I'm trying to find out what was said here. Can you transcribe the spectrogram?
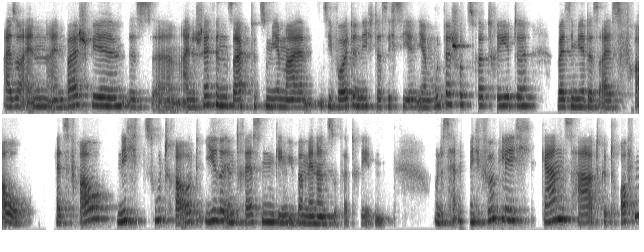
Also ein, ein Beispiel ist, äh, eine Chefin sagte zu mir mal, sie wollte nicht, dass ich sie in ihrem Mutterschutz vertrete, weil sie mir das als Frau, als Frau nicht zutraut, ihre Interessen gegenüber Männern zu vertreten. Und es hat mich wirklich ganz hart getroffen,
